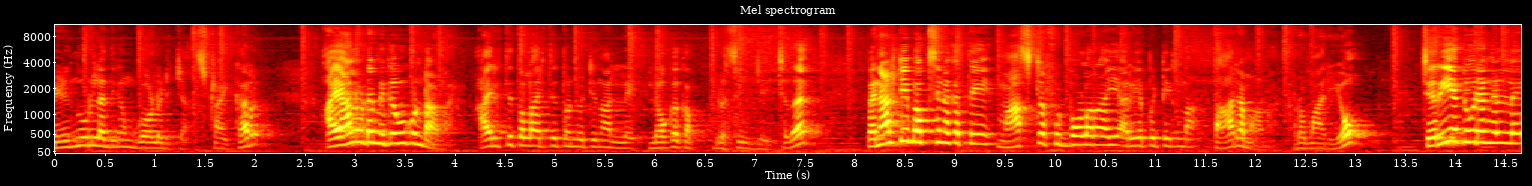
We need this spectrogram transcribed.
എഴുന്നൂറിലധികം ഗോളടിച്ച സ്ട്രൈക്കർ. അയാളുടെ മികവ് കൊണ്ടാണ് ആയിരത്തി തൊള്ളായിരത്തി തൊണ്ണൂറ്റി നാലിലെ ലോകകപ്പ് ബ്രസീൽ ജയിച്ചത്. പെനാൽറ്റി ബോക്സിനകത്തെ മാസ്റ്റർ ഫുട്ബോളറായി അറിയപ്പെട്ടിരുന്ന താരമാണ് റൊമാരിയോ. ചെറിയ ദൂരങ്ങളിലെ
